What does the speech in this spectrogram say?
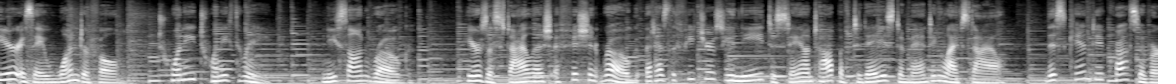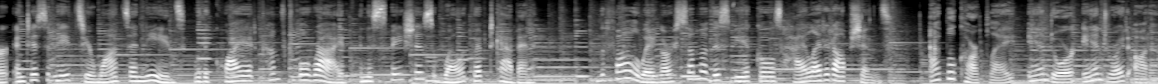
Here is a wonderful 2023 Nissan Rogue. Here's a stylish, efficient Rogue that has the features you need to stay on top of today's demanding lifestyle. This can-do crossover anticipates your wants and needs with a quiet, comfortable ride in a spacious, well-equipped cabin. The following are some of this vehicle's highlighted options. Apple CarPlay and or Android Auto,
